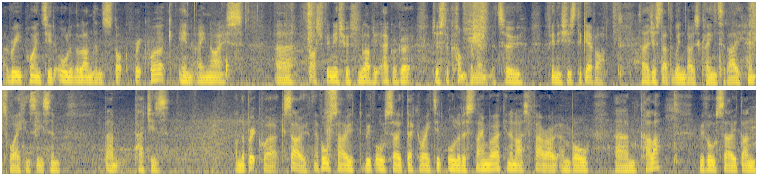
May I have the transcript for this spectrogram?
repointed all of the London stock brickwork in a nice uh, flush finish with some lovely aggregate just to complement the two finishes together. So I just had the windows cleaned today, hence why you can see some damp patches on the brickwork. So they've also we've also decorated all of the stonework in a nice Farrow and Ball um, colour. We've also done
